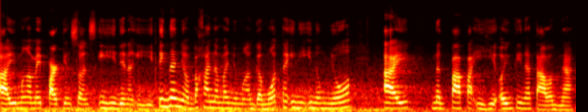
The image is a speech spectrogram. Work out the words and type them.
ah, yung mga may Parkinson's, ihi din ang ihi. Tignan nyo, baka naman yung mga gamot na iniinom nyo ay nagpapaihi o yung tinatawag na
